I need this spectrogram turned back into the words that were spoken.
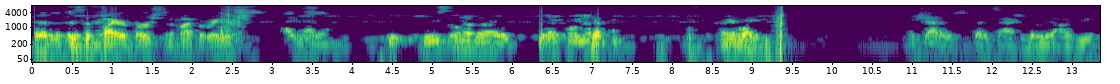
whatever the Does first one the is. fire burst in a five foot radius? I have no idea. Do we still have uh, a light point now? Yep. Plenty of light. No shadows, but it's actually literally out of view.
